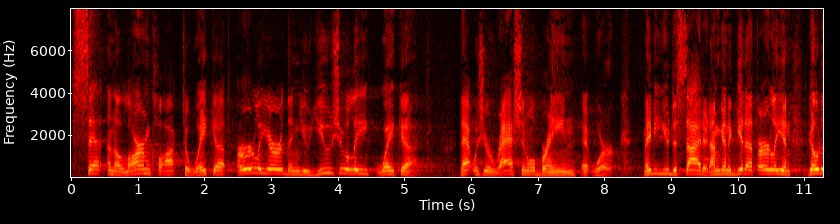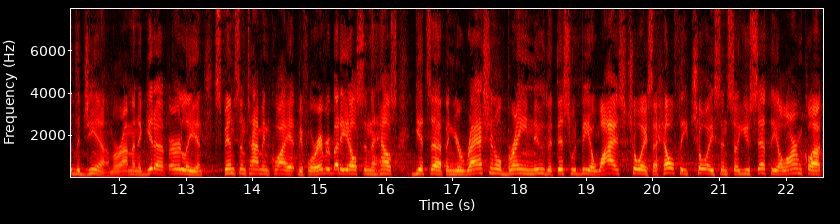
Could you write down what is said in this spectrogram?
set an alarm clock to wake up earlier than you usually wake up, that was your rational brain at work. Maybe you decided, I'm going to get up early and go to the gym, or I'm going to get up early and spend some time in quiet before everybody else in the house gets up. And your rational brain knew that this would be a wise choice, a healthy choice, and so you set the alarm clock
